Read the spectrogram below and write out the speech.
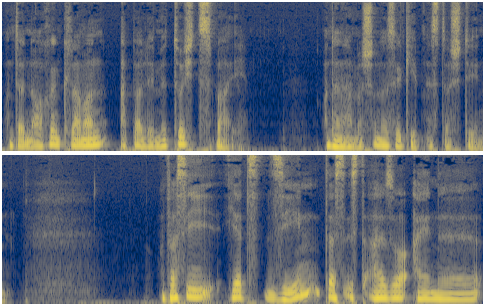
und dann auch in Klammern Upper Limit durch 2. Und dann haben wir schon das Ergebnis da stehen. Und was Sie jetzt sehen, das ist also eine,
